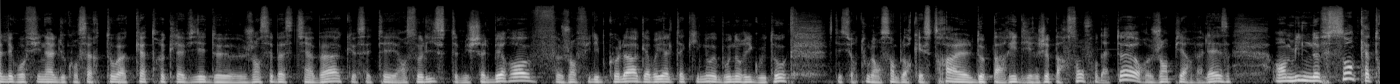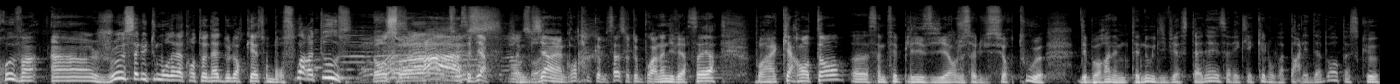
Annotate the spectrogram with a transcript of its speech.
L'allegro final du concerto à quatre claviers de Jean-Sébastien Bach, c'était en soliste Michel Béroff, Jean-Philippe Collard, Gabriel Taquino et Bruno Rigouteau. C'était surtout l'ensemble orchestral de Paris dirigé par son fondateur, Jean-Pierre Vallès, en 1981. Je salue tout le monde à la cantonade de l'orchestre. Bonsoir à tous Bonsoir Ah, c'est bien J'aime bien un grand truc comme ça, surtout pour un anniversaire, pour un 40 ans, euh, ça me fait plaisir. Je salue surtout euh, Déborah Nemtanou et Livia Stanez, avec lesquelles on va parler d'abord, parce que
